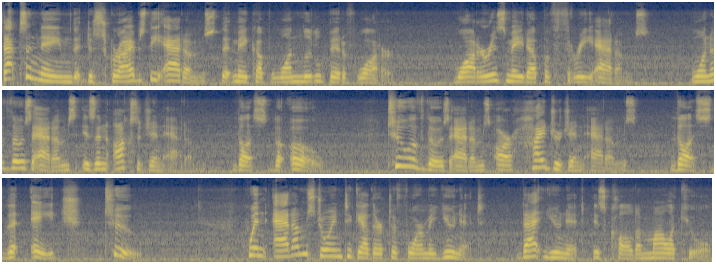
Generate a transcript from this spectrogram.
That's a name that describes the atoms that make up one little bit of water. Water is made up of three atoms. One of those atoms is an oxygen atom, thus the O. Two of those atoms are hydrogen atoms, thus the H2. When atoms join together to form a unit, that unit is called a molecule.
